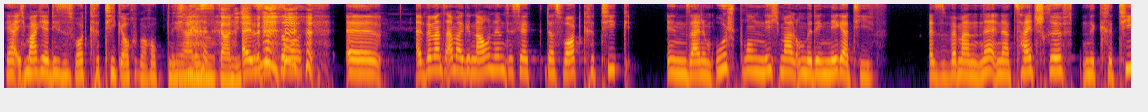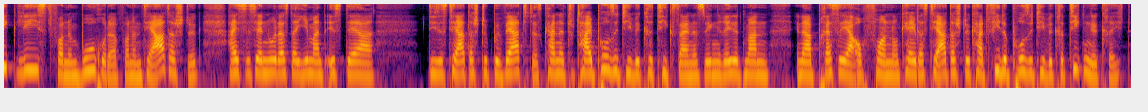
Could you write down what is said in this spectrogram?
Ja, ich mag ja dieses Wort Kritik auch überhaupt nicht. Ja, das ist gar nicht schön. Also so, äh, wenn man es einmal genau nimmt, ist ja das Wort Kritik in seinem Ursprung nicht mal unbedingt negativ. Also wenn man ne, in einer Zeitschrift eine Kritik liest von einem Buch oder von einem Theaterstück, heißt es ja nur, dass da jemand ist, der dieses Theaterstück bewertet. Es kann eine total positive Kritik sein. Deswegen redet man in der Presse ja auch von, okay, das Theaterstück hat viele positive Kritiken gekriegt.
